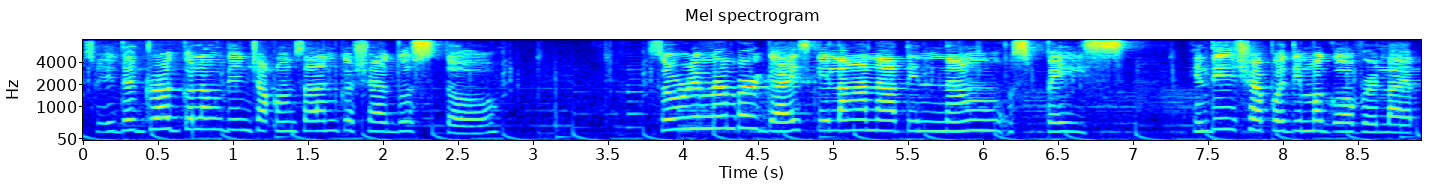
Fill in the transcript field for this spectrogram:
So, ida-drag ko lang din siya kung saan ko siya gusto. So, remember guys, kailangan natin ng space. Hindi siya pwede mag-overlap.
